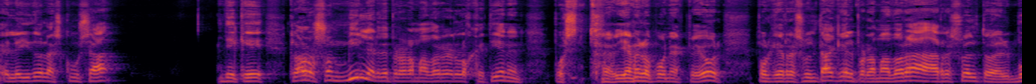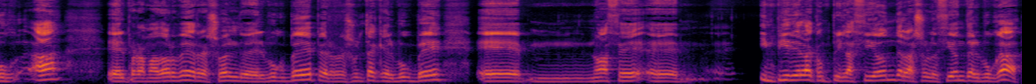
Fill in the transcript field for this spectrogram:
he leído la excusa de que, claro, son miles de programadores los que tienen, pues todavía me lo pones peor, porque resulta que el programador A ha resuelto el bug A, el programador B resuelve el bug B, pero resulta que el bug B eh, mm, no hace... Eh, impide la compilación de la solución del bug A.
